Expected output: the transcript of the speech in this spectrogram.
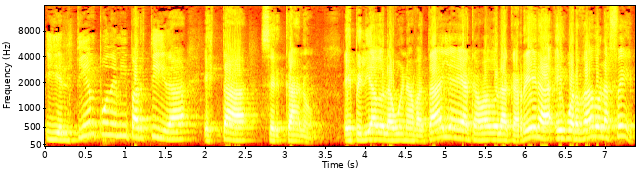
y el tiempo de mi partida está cercano. He peleado la buena batalla, he acabado la carrera, he guardado la fe.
